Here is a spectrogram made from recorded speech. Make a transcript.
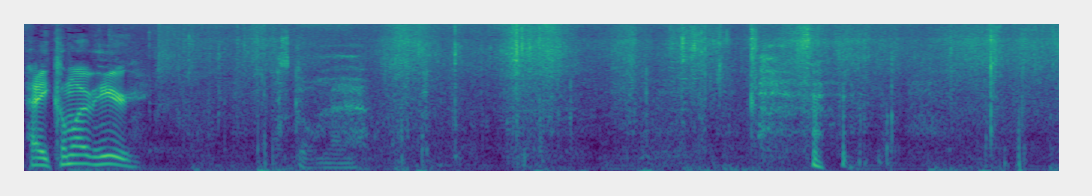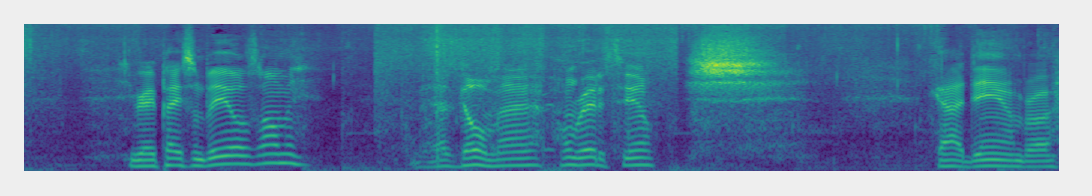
Hey, come over here. Let's go, man. You ready to pay some bills on me? Man, let's go, man. I'm ready, Tim. God damn, bro.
